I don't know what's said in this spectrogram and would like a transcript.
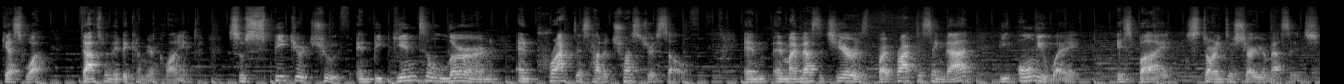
guess what? That's when they become your client. So speak your truth and begin to learn and practice how to trust yourself. And, and my message here is by practicing that, the only way is by starting to share your message.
